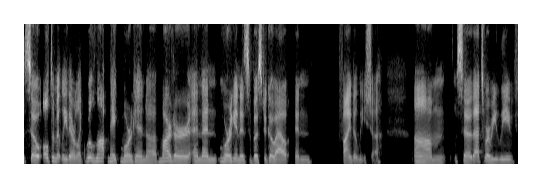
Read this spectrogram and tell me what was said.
so ultimately they're like, we'll not make Morgan a martyr. And then Morgan is supposed to go out and find Alicia. Um, so that's where we leave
